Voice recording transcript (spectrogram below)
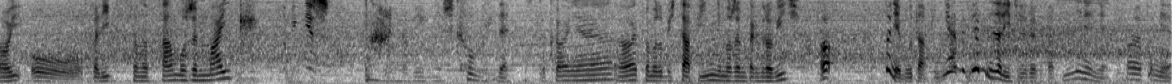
Oj, o, Felix na sam, może Mike? Dobiegniesz? Ach, dobiegniesz, kurde. Spokojnie. O, to może być tapin, nie możemy tak zrobić. O, to nie był tapin. Ja bym, ja bym nie zaliczył tego tapin. Nie, nie, nie. To, to nie.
